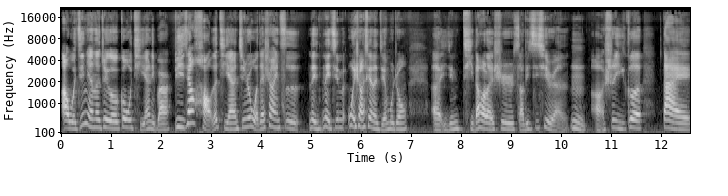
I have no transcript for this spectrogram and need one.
啊，我今年的这个购物体验里边儿比较好的体验，其实我在上一次那那期未上线的节目中，呃，已经提到了是扫地机器人，嗯，啊、是一个带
